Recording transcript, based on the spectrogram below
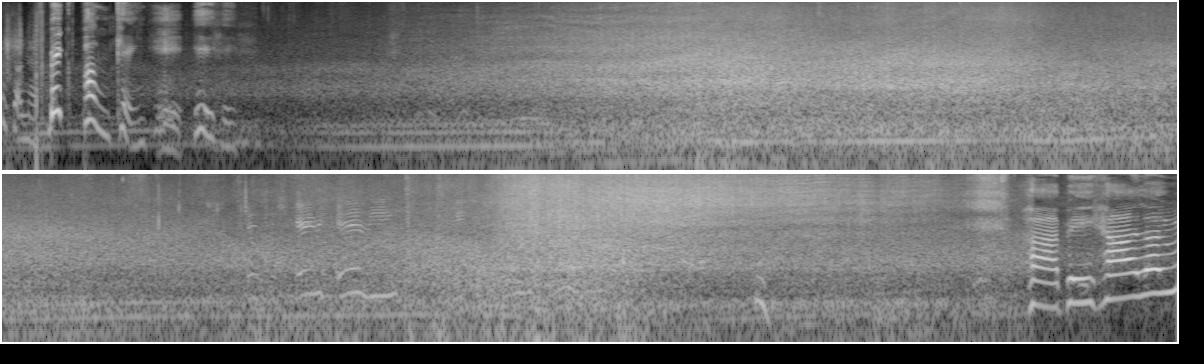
Ghost on a big pumpkin. Happy Halloween!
